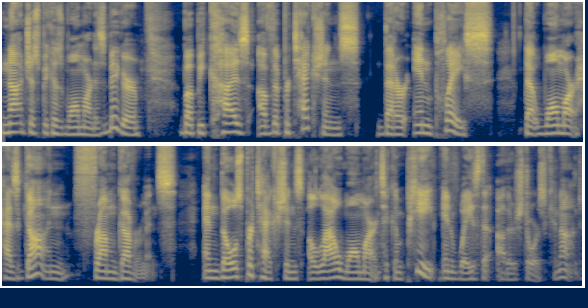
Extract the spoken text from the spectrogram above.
not just because Walmart is bigger, but because of the protections that are in place that Walmart has gotten from governments and those protections allow Walmart to compete in ways that other stores cannot.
